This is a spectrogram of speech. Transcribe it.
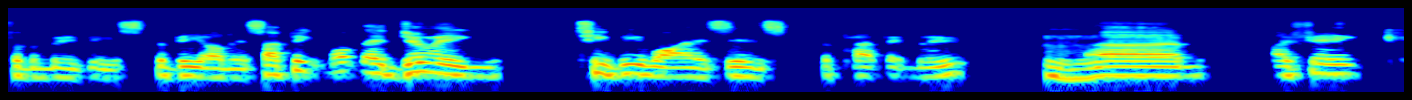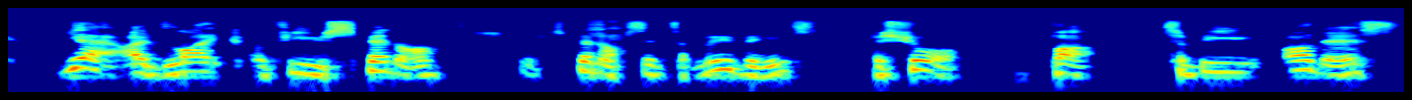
for the movies, to be honest. I think what they're doing TV wise is the perfect move. Mhm. Um, I think, yeah, I'd like a few spin offs, spin offs into movies for sure. But to be honest,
